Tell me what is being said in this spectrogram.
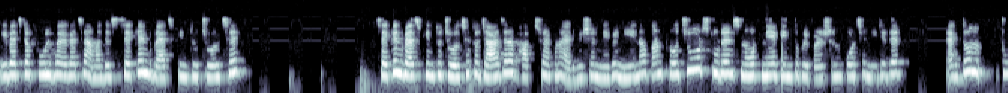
এই ব্যাচটা ফুল হয়ে গেছে, আমাদের সেকেন্ড ব্যাচ কিন্তু চলছে। সেকেন্ড ব্যাচ কিন্তু চলছে। তো যারা যারা ভাবছ এখনও অ্যাডমিশন নেবে, নিয়ে নাও। কারণ প্রচুর স্টুডেন্টস নোট নিয়ে কিন্তু প্রিপারেশন করছে। নিজেদের একদম টু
